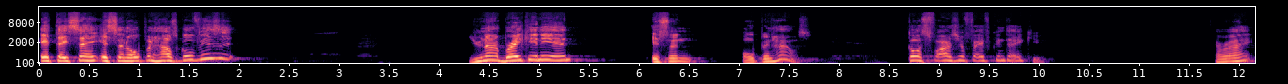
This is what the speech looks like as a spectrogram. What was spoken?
If they say it's an open house, go visit. You're not breaking in. It's an open house. Go as far as your faith can take you. All right.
